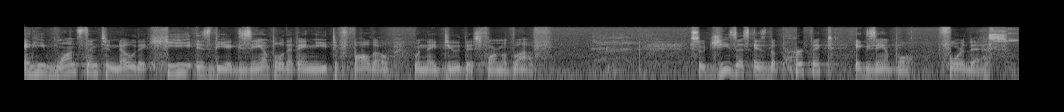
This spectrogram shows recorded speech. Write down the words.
And he wants them to know that he is the example that they need to follow when they do this form of love. So, Jesus is the perfect example for this.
